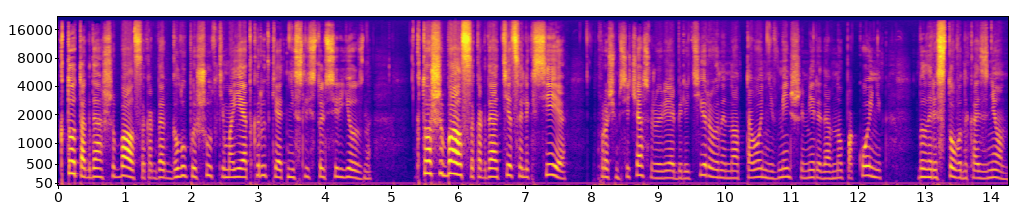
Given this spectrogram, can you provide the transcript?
Кто тогда ошибался, когда глупые шутки моей открытки отнесли столь серьезно? Кто ошибался, когда отец Алексея, впрочем, сейчас уже реабилитированный, но оттого не в меньшей мере давно покойник, был арестован и казнен?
